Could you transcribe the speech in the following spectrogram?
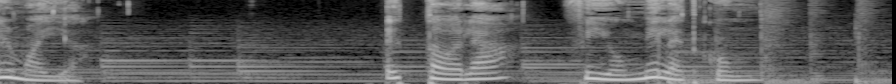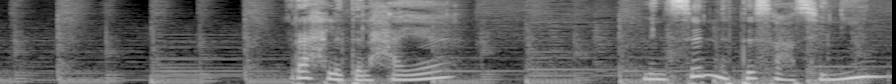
المية. الطالع في يوم ميلادكم. رحلة الحياة من سن تسع سنين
